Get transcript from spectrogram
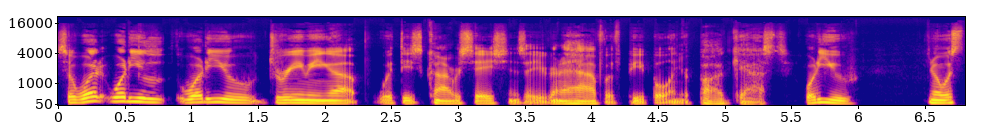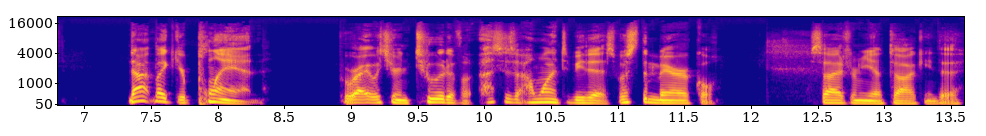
So what what are you what are you dreaming up with these conversations that you're going to have with people in your podcast? What do you you know what's not like your plan, but right? What's your intuitive? This is I want it to be this. What's the miracle aside from you know talking to?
